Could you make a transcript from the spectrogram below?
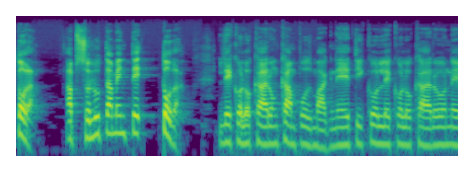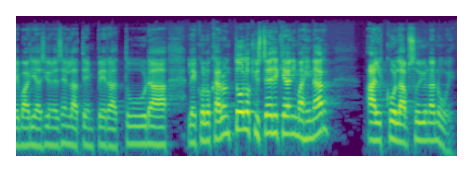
Toda, absolutamente toda. Le colocaron campos magnéticos, le colocaron eh, variaciones en la temperatura, le colocaron todo lo que ustedes se quieran imaginar al colapso de una nube,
